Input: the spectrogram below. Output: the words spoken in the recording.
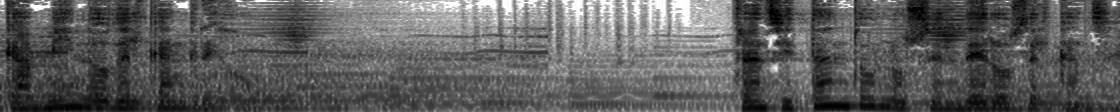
camino del cangrejo. Transitando los senderos del cáncer.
